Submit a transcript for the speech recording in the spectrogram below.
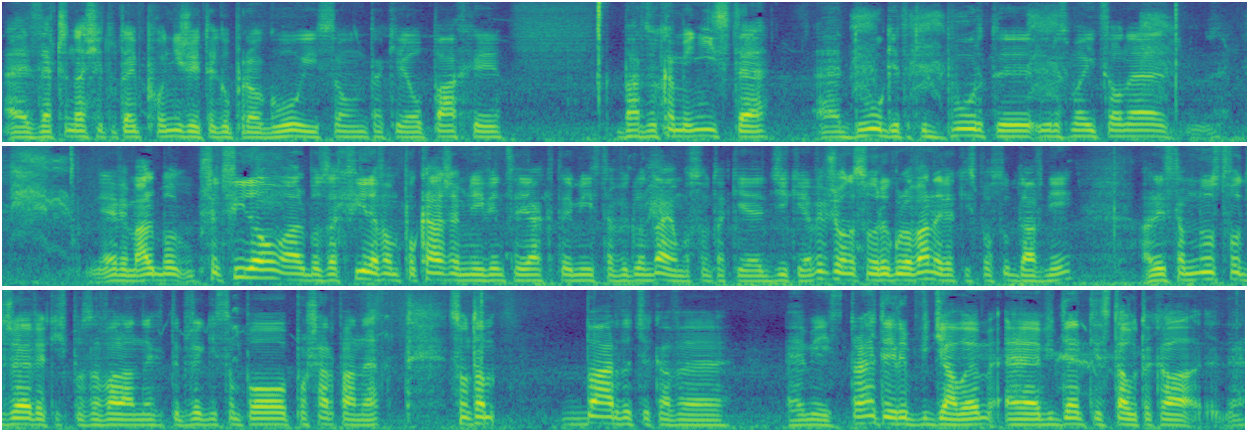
e, zaczyna się tutaj poniżej tego progu i są takie opachy bardzo kamieniste, e, długie, takie burty urozmaicone nie wiem, albo przed chwilą, albo za chwilę Wam pokażę mniej więcej jak te miejsca wyglądają, bo są takie dzikie. Ja wiem, że one są regulowane w jakiś sposób dawniej, ale jest tam mnóstwo drzew jakichś pozawalanych, te brzegi są po, poszarpane. Są tam bardzo ciekawe e, miejsca. Trochę tych ryb widziałem, e, ewidentnie stało taka, e,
